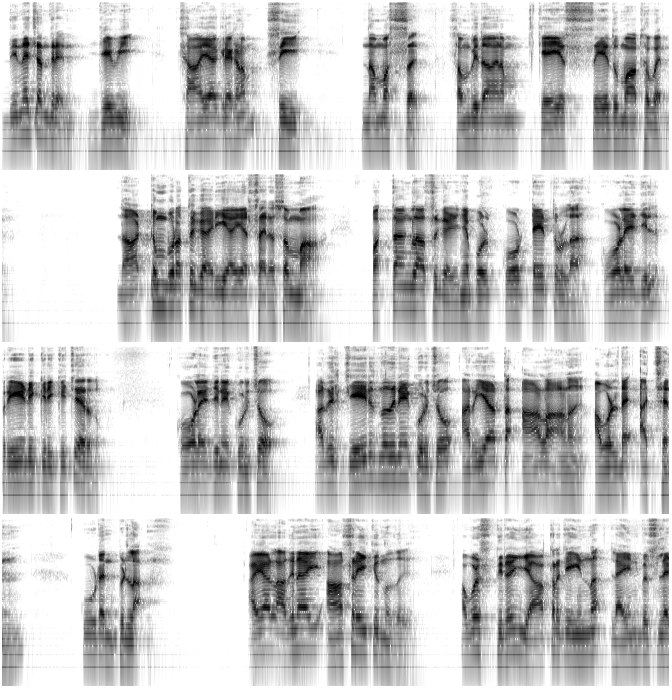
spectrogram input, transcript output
ദിനചന്ദ്രൻ ജവി ഛായാഗ്രഹണം സി നമസ് സംവിധാനം കെ എസ് സേതുമാധവൻ. നാട്ടുംപുറത്തുകാരിയായ സരസമ്മ പത്താം ക്ലാസ് കഴിഞ്ഞപ്പോൾ കോട്ടയത്തുള്ള കോളേജിൽ പ്രീ ഡിഗ്രിക്ക് ചേർന്നു. കോളേജിനെക്കുറിച്ചോ അതിൽ ചേരുന്നതിനെക്കുറിച്ചോ അറിയാത്ത ആളാണ് അവളുടെ അച്ഛൻ കൂടൻപിള്ള. അയാൾ അതിനായി ആശ്രയിക്കുന്നത് അവൾ സ്ഥിരം യാത്ര ചെയ്യുന്ന ലൈൻ ബസ്സിലെ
